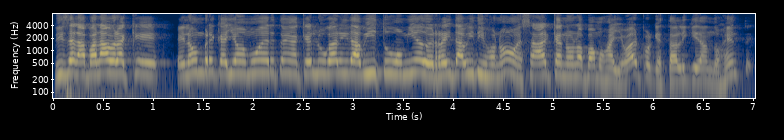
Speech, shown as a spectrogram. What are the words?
Dice la palabra que el hombre cayó muerto en aquel lugar y David tuvo miedo. El rey David dijo, no, esa arca no la vamos a llevar porque está liquidando gente.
